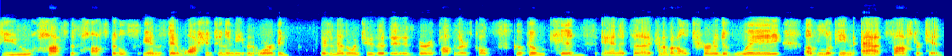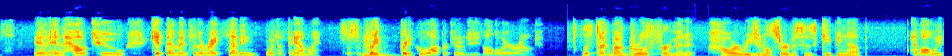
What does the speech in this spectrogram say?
few hospice hospitals in the state of Washington and even Oregon. There's another one too that is very popular. It's called Skookum Kids, and it's a kind of an alternative way of looking at foster kids and, and how to get them into the right setting with a family. So some pretty mm. pretty cool opportunities all the way around. Let's talk about growth for a minute. How are regional services keeping up? I've always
